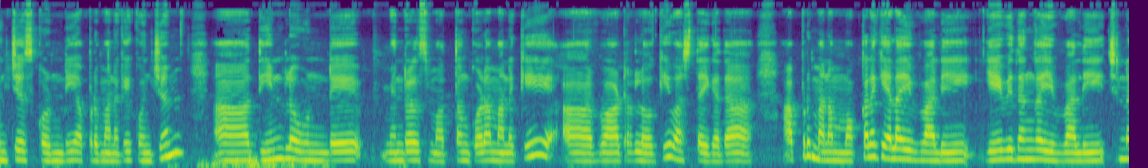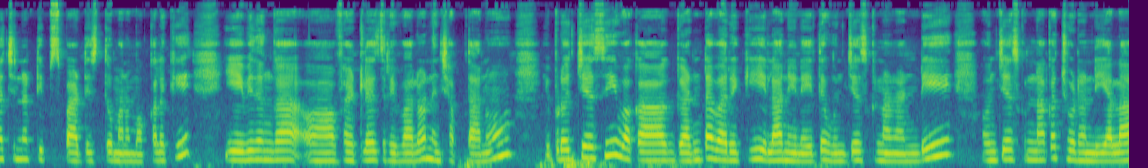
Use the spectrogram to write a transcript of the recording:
ఉంచేసుకోండి. అప్పుడు మనకి కొంచెం దీనిలో ఉండే మినరల్స్ మొత్తం కూడా మనకి ఆ వాటర్లోకి వస్తాయి కదా. అప్పుడు మనం మొక్కలకి ఎలా ఇవ్వాలి? ఏ విధంగా ఇవ్వాలి? చిన్న చిన్న టిప్స్ పాటిస్తూ మన మొక్కలకి ఏ విధంగా ఫెర్టిలైజర్ ఇవ్వాలో నేను చెప్తాను. ఇప్పుడు వచ్చేసి ఒక గంట వరకు ఇలా నేనైతే ఉంచేసుకున్నానండి. ఉంచేసుకున్నాక చూడండి ఎలా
